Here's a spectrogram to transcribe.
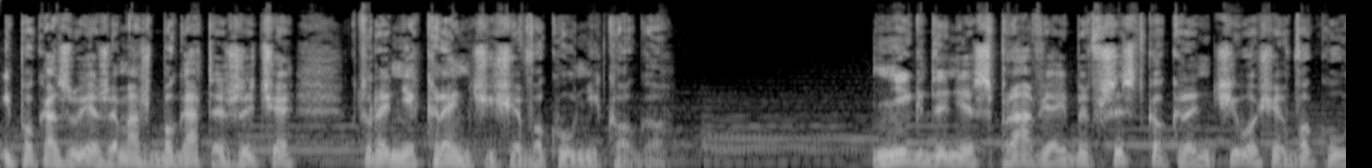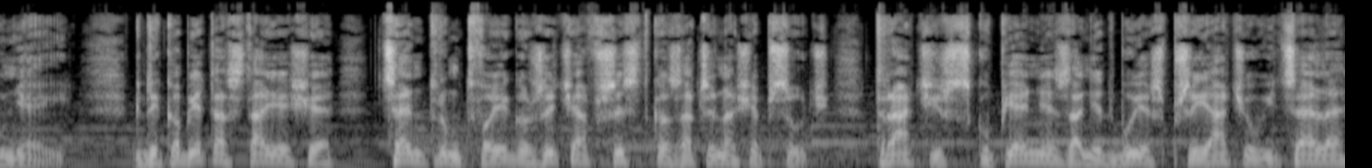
i pokazuje, że masz bogate życie, które nie kręci się wokół nikogo. Nigdy nie sprawiaj, by wszystko kręciło się wokół niej. Gdy kobieta staje się centrum twojego życia, wszystko zaczyna się psuć. Tracisz skupienie, zaniedbujesz przyjaciół i cele,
